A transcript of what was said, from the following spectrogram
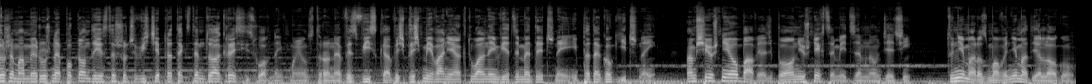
To, że mamy różne poglądy jest też oczywiście pretekstem do agresji słownej w moją stronę, wyzwiska, wyś- wyśmiewania aktualnej wiedzy medycznej i pedagogicznej. Mam się już nie obawiać, bo on już nie chce mieć ze mną dzieci. Tu nie ma rozmowy, nie ma dialogu.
